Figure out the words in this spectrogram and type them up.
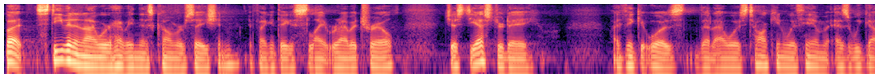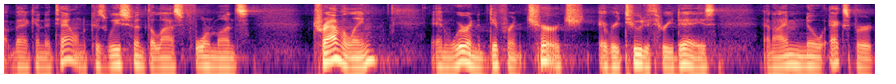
But Stephen and I were having this conversation, if I can take a slight rabbit trail, just yesterday I think it was that I was talking with him as we got back into town because we spent the last four months traveling and we're in a different church every two to three days. And I'm no expert,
